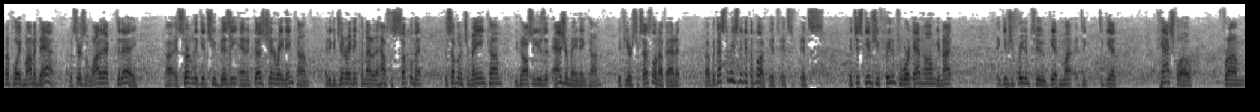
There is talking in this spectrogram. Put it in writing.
unemployed mom and dad, which there's a lot of that today, uh, it certainly gets you busy and it does generate income. And you can generate income out of the house to supplement to supplement your main income. You can also use it as your main income if you're successful enough at it. Uh, but that's the reason to get the book. It's it's it's it just gives you freedom to work at home. You're not. It gives you freedom to get to to get cash flow from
